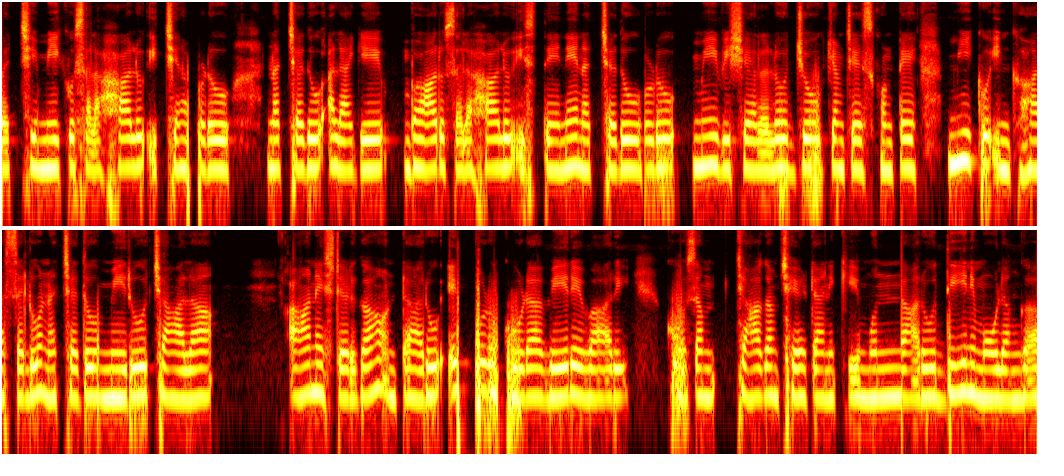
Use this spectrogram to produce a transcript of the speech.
వచ్చి మీకు సలహాలు ఇచ్చినప్పుడు నచ్చదు. అలాగే వారు సలహాలు ఇస్తేనే నచ్చదు. ఇప్పుడు మీ విషయాలలో జోక్యం చేసుకుంటే మీకు ఇంకా అసలు నచ్చదు. మీరు చాలా ఆనెస్టెడ్గా ఉంటారు. ఎప్పుడు కూడా వేరే వారి కోసం త్యాగం చేయటానికి ముందారు. దీని మూలంగా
